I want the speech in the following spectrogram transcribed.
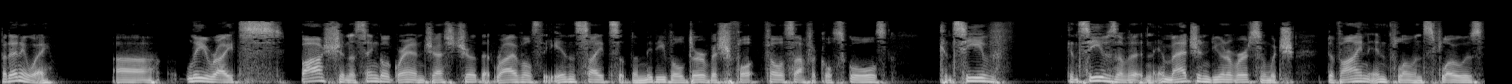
But anyway, uh, Lee writes, Bosch, in a single grand gesture that rivals the insights of the medieval dervish philosophical schools, conceive, conceives of an imagined universe in which divine influence flows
